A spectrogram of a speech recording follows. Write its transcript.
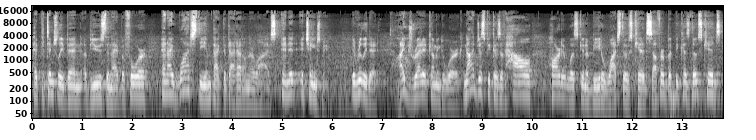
had potentially been abused the night before, and I watched the impact that that had on their lives, and it, it changed me. It really did. I dreaded coming to work, not just because of how hard it was going to be to watch those kids suffer, but because those kids,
